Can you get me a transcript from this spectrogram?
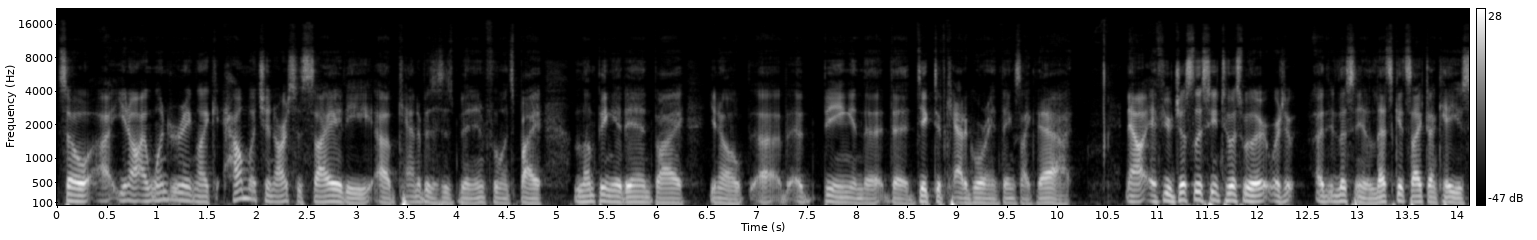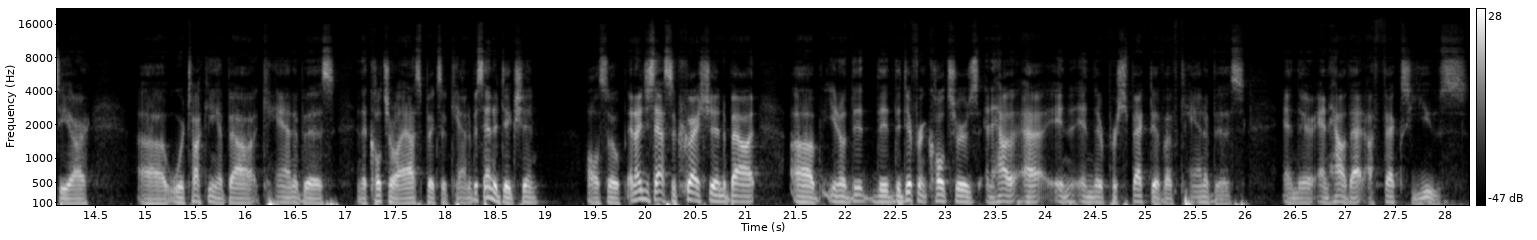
So uh, you know, I'm wondering like how much in our society uh, cannabis has been influenced by lumping it in by you know uh, being in the the addictive category and things like that. Now, if you're just listening to us, we're, we're uh, listening to Let's Get Psyched on KUCR. Uh, we're talking about cannabis and the cultural aspects of cannabis and addiction also. And I just asked a question about, uh, you know, the, the, the different cultures and how, uh, in, in their perspective of cannabis and their, and how that affects use.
